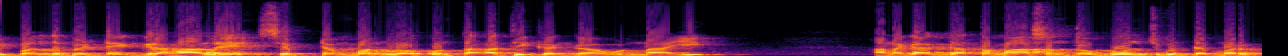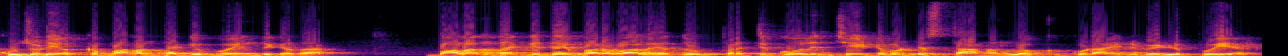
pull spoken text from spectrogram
ఇబ్బంది పెట్టే గ్రహాలే సెప్టెంబర్లో కొంత అధికంగా ఉన్నాయి. అనగా గత మాసంతో పోల్చుకుంటే మరి కుజుడి యొక్క బలం తగ్గిపోయింది కదా. బలం తగ్గితే పర్వాలేదు ప్రతికూలించేటువంటి స్థానంలోకి కూడా ఆయన వెళ్ళిపోయారు.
